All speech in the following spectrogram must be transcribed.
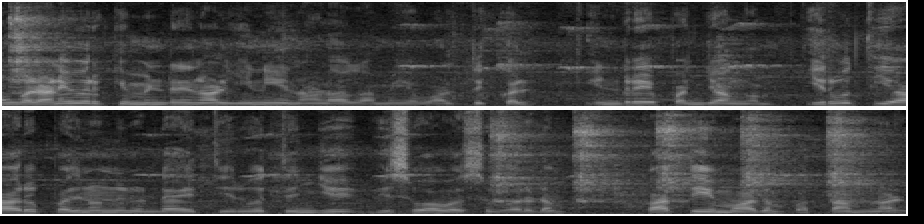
உங்கள் அனைவருக்கும் இன்றைய நாள் இனிய நாளாக அமைய வாழ்த்துக்கள். இன்றைய பஞ்சாங்கம் இருபத்தி ஆறு பதினொன்று ரெண்டாயிரத்தி இருபத்தஞ்சு விசுவாவசு வருடம் கார்த்திகை மாதம் பத்தாம் நாள்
